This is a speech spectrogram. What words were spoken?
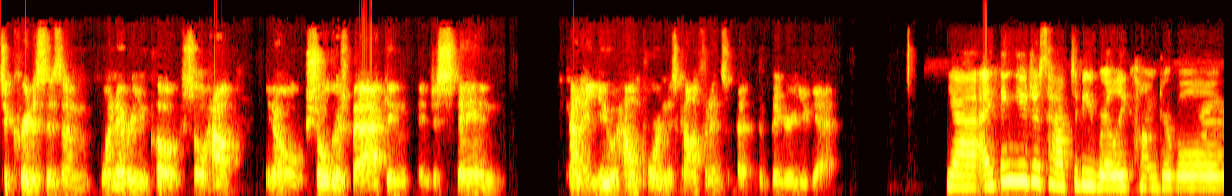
to criticism whenever you post. So how you know shoulders back and, and just staying kind of you. How important is confidence at the bigger you get? Yeah, I think you just have to be really comfortable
